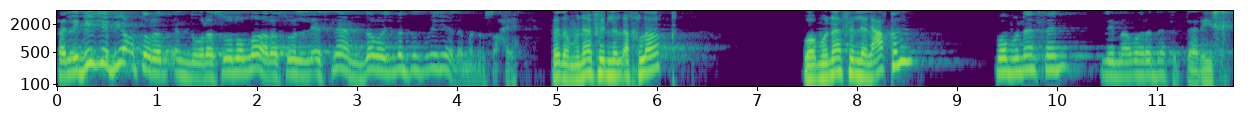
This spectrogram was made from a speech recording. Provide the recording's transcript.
فاللي بيجي بيعترض إنه رسول الله رسول الإسلام زوج بنت صغيرة هذا ما صحيح. هذا مناف للأخلاق ومناف للعقل ومناف لما ورد في التاريخ.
